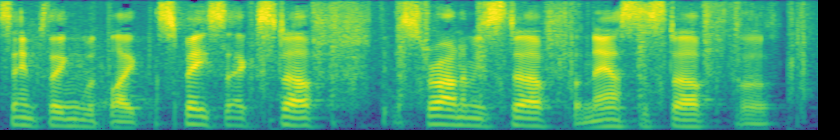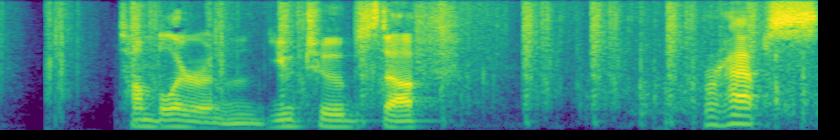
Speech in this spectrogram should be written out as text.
Same thing with like the SpaceX stuff, the astronomy stuff, the NASA stuff, the Tumblr and YouTube stuff. Perhaps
